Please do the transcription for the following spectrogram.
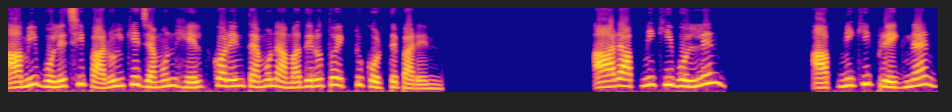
আমি বলেছি পারুলকে যেমন হেল্প করেন, তেমন আমাদেরও তো একটু করতে পারেন। আর আপনি কি বললেন? আপনি কি প্রেগন্যান্ট?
